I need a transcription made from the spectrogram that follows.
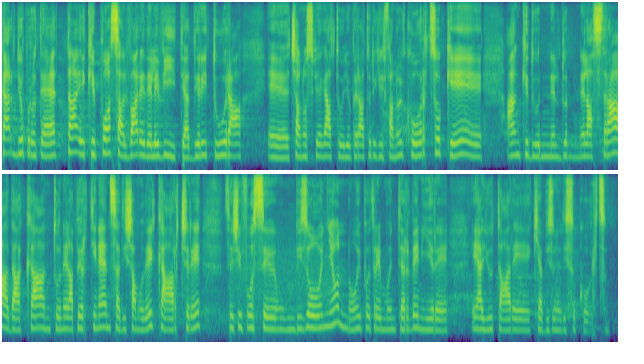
cardioprotetta e che può salvare delle vite, addirittura eh, ci hanno spiegato gli operatori che fanno il corso che anche nel, nella strada accanto, nella pertinenza diciamo, del carcere, se ci fosse un bisogno noi potremmo intervenire e aiutare chi ha bisogno di soccorso.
